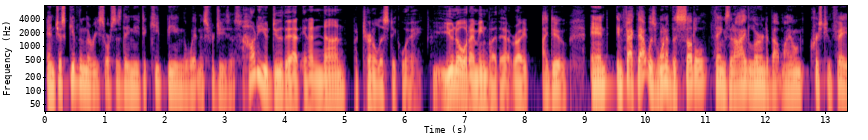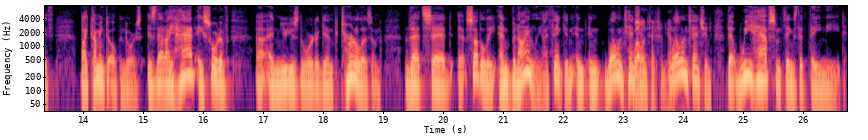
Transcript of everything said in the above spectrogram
and just give them the resources they need to keep being the witness for Jesus. How do you do that in a non paternalistic way? You know what I mean by that, right? I do. And in fact, that was one of the subtle things that I learned about my own Christian faith by coming to Open Doors is that I had a sort of uh, and you use the word again, paternalism, that said uh, subtly and benignly, I think, in, in, in well intentioned, well intentioned, yes. well intentioned, that we have some things that they need.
